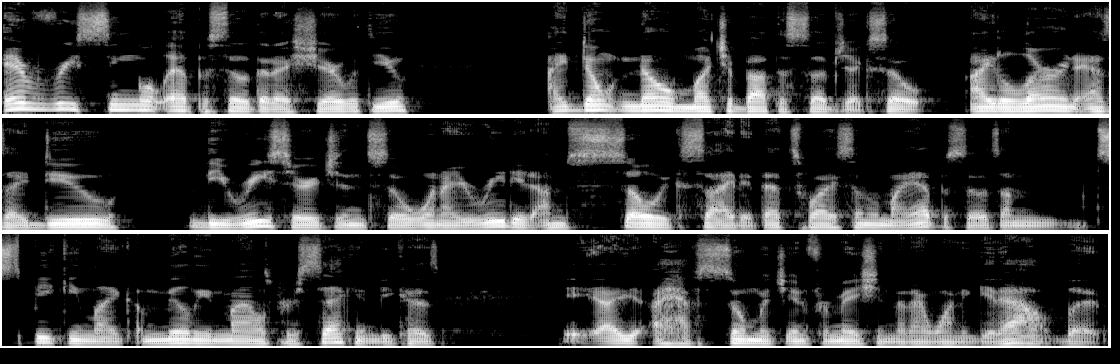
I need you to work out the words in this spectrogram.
every single episode that I share with you, I don't know much about the subject. So I learn as I do the research. And so when I read it, I'm so excited. That's why some of my episodes, I'm speaking like a million miles per second because I, I have so much information that I want to get out, but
